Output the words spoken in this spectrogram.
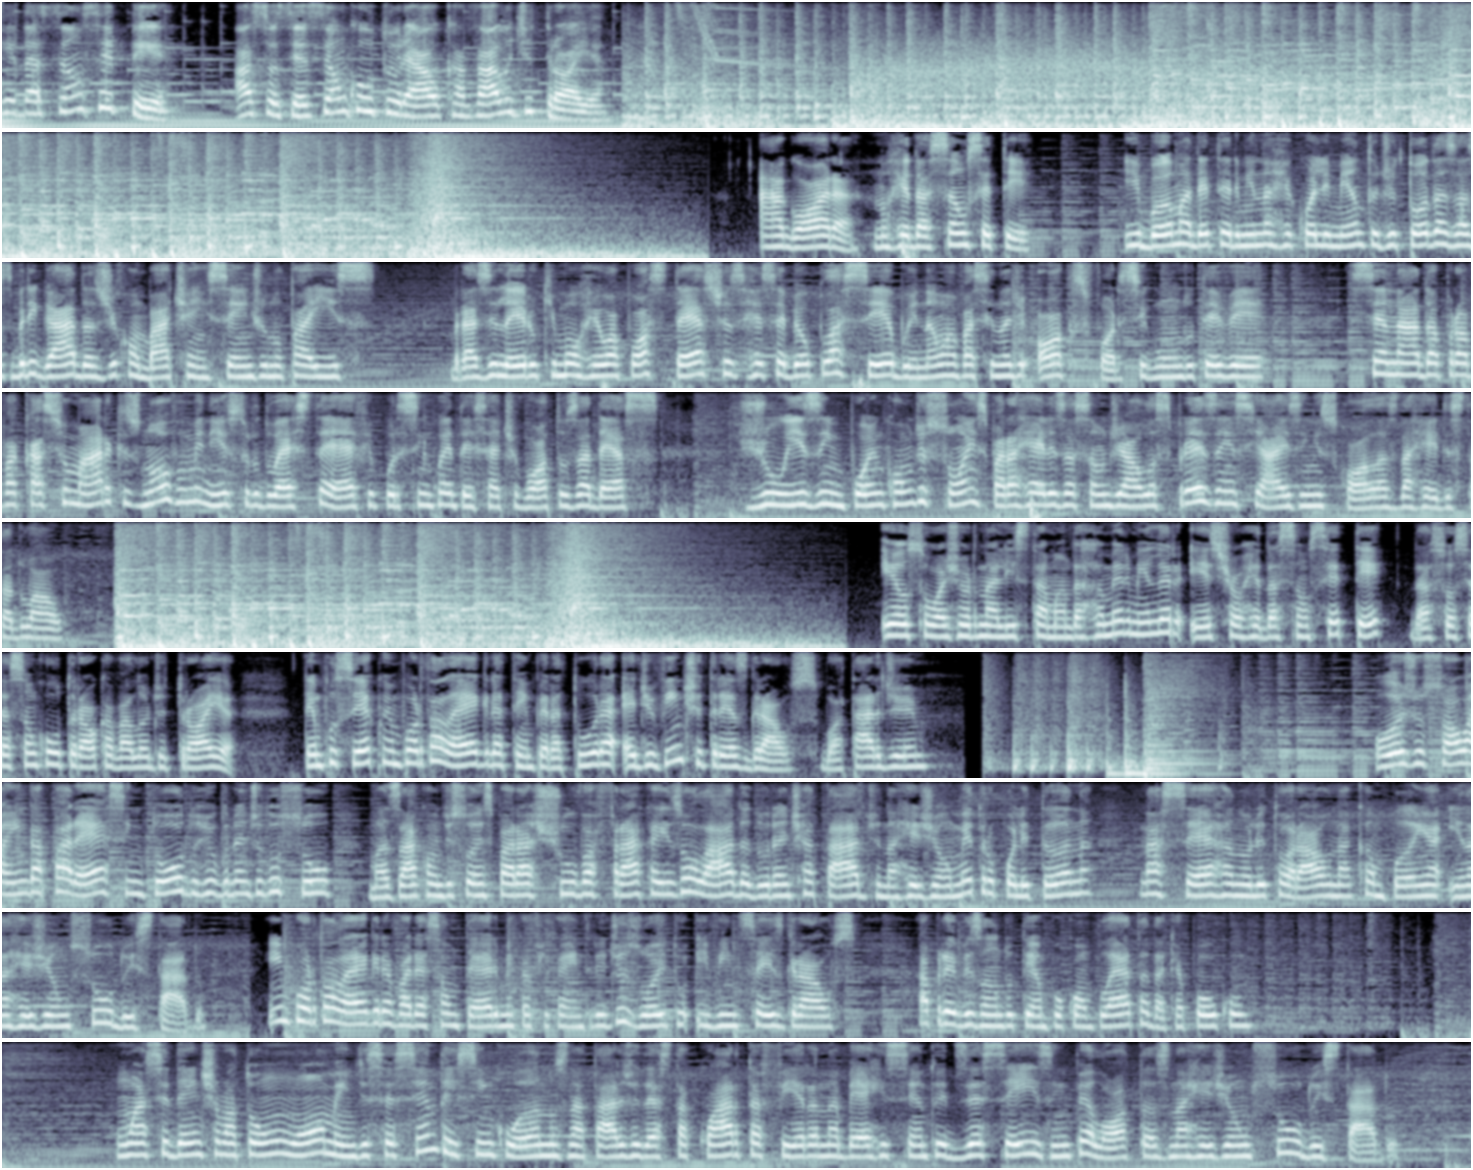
Redação CT Associação Cultural Cavalo de Troia. Agora, no Redação CT. Ibama determina recolhimento de todas as brigadas de combate a incêndio no país. Brasileiro que morreu após testes recebeu placebo e não a vacina de Oxford, segundo TV. Senado aprova Cássio Marques, novo ministro do STF, por 57 votos a 10. Juiz impõe condições para a realização de aulas presenciais em escolas da rede estadual. Eu sou a jornalista Amanda Hammermiller, este é o Redação CT, da Associação Cultural Cavalo de Troia. Tempo seco em Porto Alegre, a temperatura é de 23 graus. Boa tarde. Hoje o sol ainda aparece em todo o Rio Grande do Sul, mas há condições para chuva fraca e isolada durante a tarde na região metropolitana, na Serra, no litoral, na Campanha e na região sul do estado. Em Porto Alegre, a variação térmica fica entre 18 e 26 graus. A previsão do tempo completa daqui a pouco. Um acidente matou um homem de 65 anos na tarde desta quarta-feira na BR-116, em Pelotas, na região sul do estado.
